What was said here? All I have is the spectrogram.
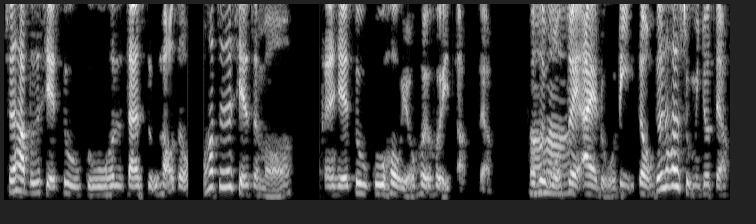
就是他不是写杜姑或者三十五号这种，他就是写什么，可能写杜姑后援会会长这样，或是我最爱萝莉这种，就是他的署名就这样。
